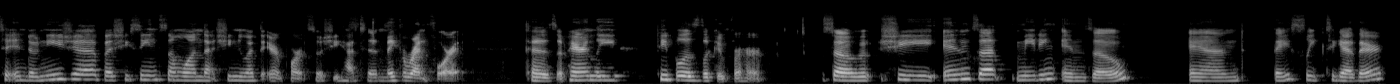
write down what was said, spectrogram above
to Indonesia, but she seen someone that she knew at the airport, so she had to make a run for it because apparently people is looking for her. So she ends up meeting Enzo, and they sleep together,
